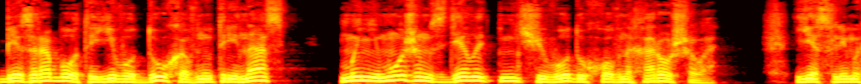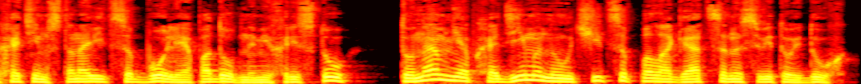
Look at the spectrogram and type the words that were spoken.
Без работы Его Духа внутри нас мы не можем сделать ничего духовно хорошего. Если мы хотим становиться более подобными Христу, то нам необходимо научиться полагаться на Святой Дух,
